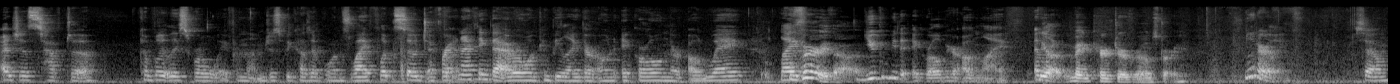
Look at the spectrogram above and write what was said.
I just have to completely scroll away from them just because everyone's life looks so different, and I think that everyone can be like their own it girl in their own way. Like Very that. you can be the it girl of your own life. And yeah, like, the main character of your own story. literally. So,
